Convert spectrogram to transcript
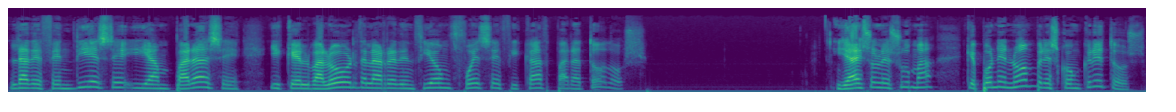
la defendiese y amparase y que el valor de la redención fuese eficaz para todos. Y a eso le suma que pone nombres concretos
